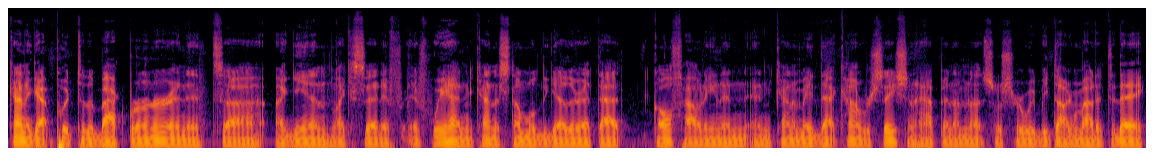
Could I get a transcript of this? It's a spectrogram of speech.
kind of got put to the back burner. And it's uh, again, like I said, if if we hadn't kind of stumbled together at that golf outing and and kind of made that conversation happen, I'm not so sure we'd be talking about it today.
